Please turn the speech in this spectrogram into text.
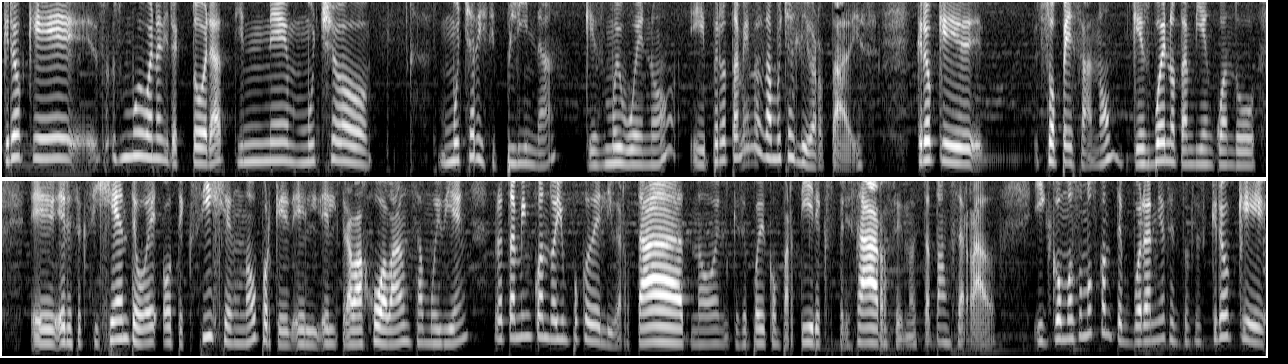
creo que es, muy buena directora. Tiene mucho, mucha disciplina, que es muy bueno, pero también nos da muchas libertades. Creo que sopesa, ¿no? Que es bueno también cuando eh, eres exigente o, te exigen, ¿no? Porque el trabajo avanza muy bien, pero también cuando hay un poco de libertad, ¿no? En el que se puede compartir, expresarse, no está tan cerrado. Y como somos contemporáneas, entonces creo que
